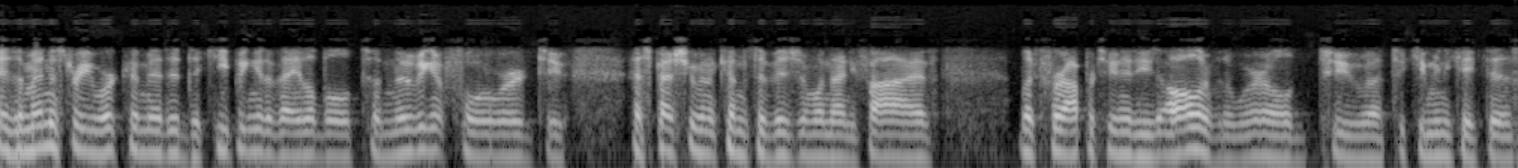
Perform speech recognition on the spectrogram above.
as a ministry, we're committed to keeping it available, to moving it forward, to especially when it comes to Vision 195, look for opportunities all over the world to uh, to communicate this.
